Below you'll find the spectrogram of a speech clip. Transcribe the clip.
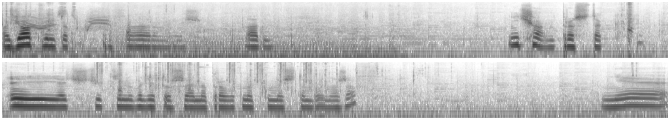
А як він так профаером вийшов? Ладно. Нічого, просто так. Е, Я чуть-чуть інвалід уже на праву кнопку миші там був нажав. Не.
